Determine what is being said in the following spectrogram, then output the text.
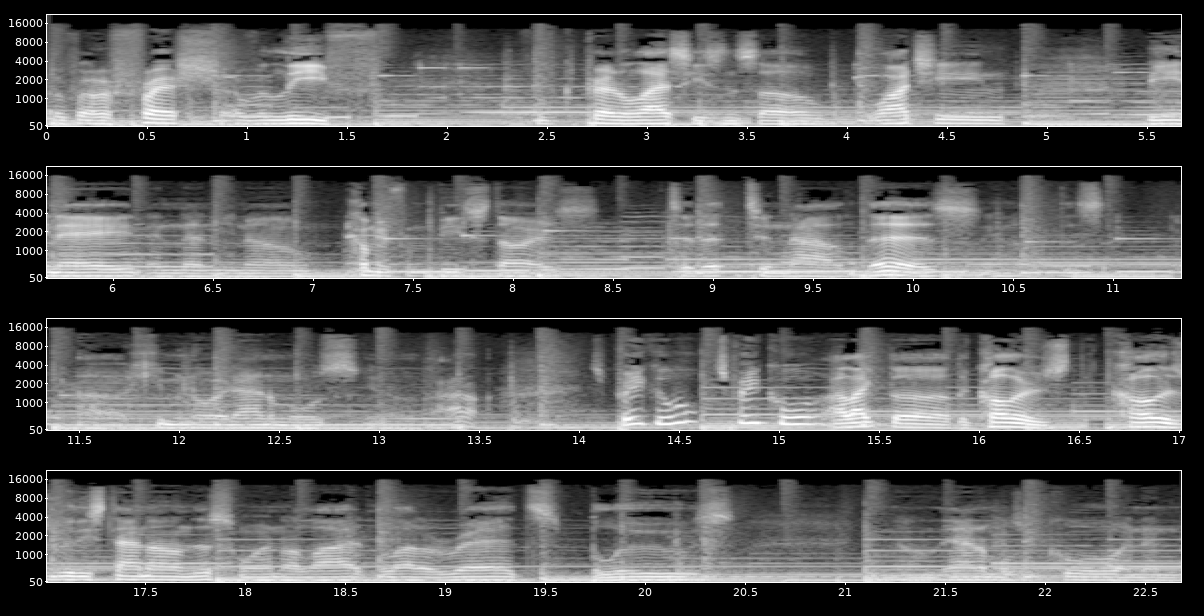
a, a fresh a relief compared to last season. So watching BNA and then you know coming from Beastars to the, to now this, you know, this uh, humanoid animals. You know, I don't, it's pretty cool. It's pretty cool. I like the the colors. The colors really stand out on this one. A lot, a lot of reds, blues. Animals are cool, and then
